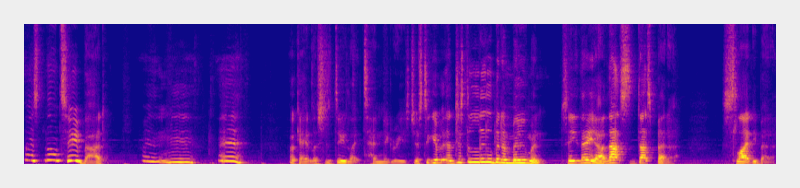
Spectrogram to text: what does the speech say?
That's not too bad. Eh, eh. Okay, let's just do like 10 degrees just to give it just a little bit of movement. See, there you are. That's that's better. Slightly better.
